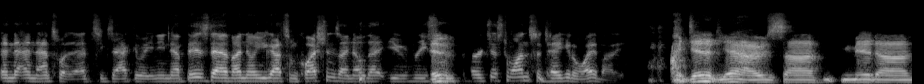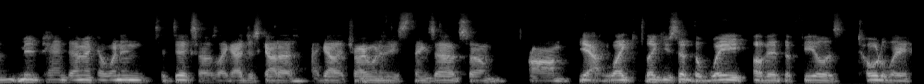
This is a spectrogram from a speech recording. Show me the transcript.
and and that's what that's exactly what you need. Now, BizDev, I know you got some questions. I know that you've recently Yeah. purchased one, so take it away, buddy. I did, yeah. I was uh, mid uh, mid pandemic. I went into Dick's. I was like, I just gotta, I gotta try one of these things out. So, um, yeah, like like you said, the weight of it, the feel is totally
